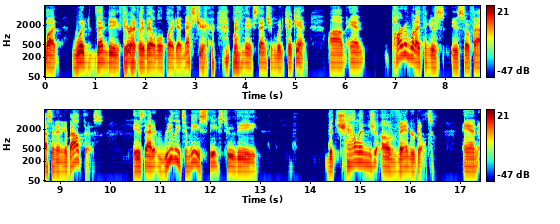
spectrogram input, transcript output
but would then be theoretically available to play again next year when the extension would kick in. Um, and part of what I think is is so fascinating about this is that it really, to me, speaks to the the challenge of Vanderbilt and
